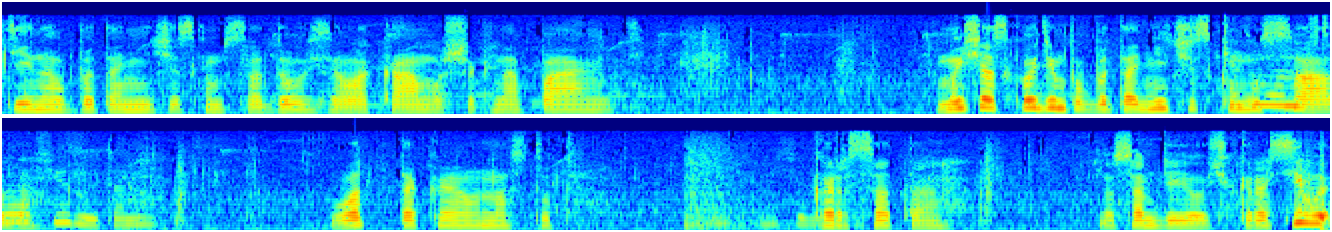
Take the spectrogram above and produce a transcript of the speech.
Кристина в ботаническом саду взяла камушек на память. Мы сейчас ходим по ботаническому думала, саду. она. Вот такая у нас тут красота. На самом деле очень красиво.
